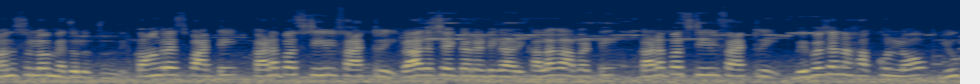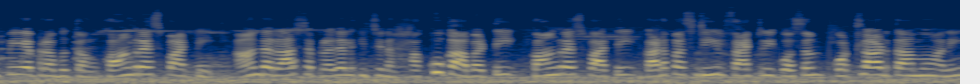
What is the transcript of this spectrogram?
మనసులో మెదులుతుంది. Congress party Kadapa steel factory Rajasekhara Reddy గారి కల కాబట్టి కడప స్టీల్ ఫ్యాక్టరీ విభజన హక్కుల్లో యూపీఏ ప్రభుత్వం కాంగ్రెస్ పార్టీ ఆంధ్ర రాష్ట్ర ప్రజలకు ఇచ్చిన హక్కు కాబట్టి Congress party Kadapa steel factory కోసం కొట్లాడతాము అని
